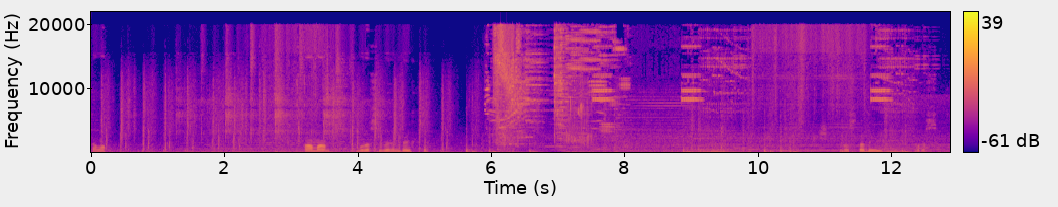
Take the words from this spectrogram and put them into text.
Tamam. Aman burası benim değil ki. Burası da değil. Burası.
